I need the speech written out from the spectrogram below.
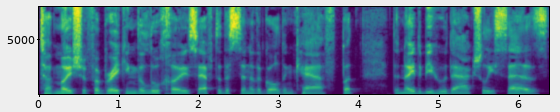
to Moshe for breaking the luchos after the sin of the golden calf, but the Noida Yehuda actually says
